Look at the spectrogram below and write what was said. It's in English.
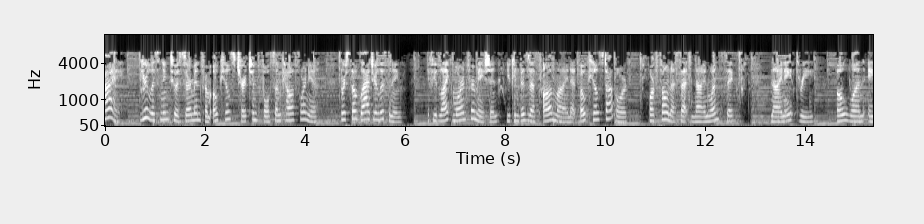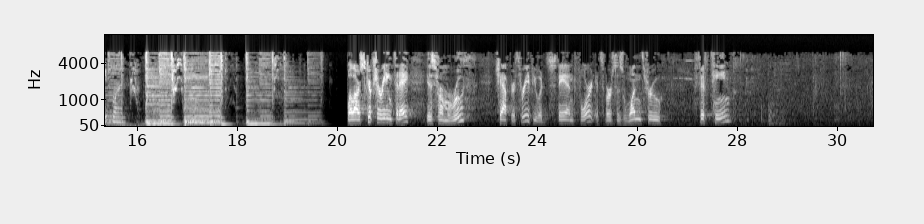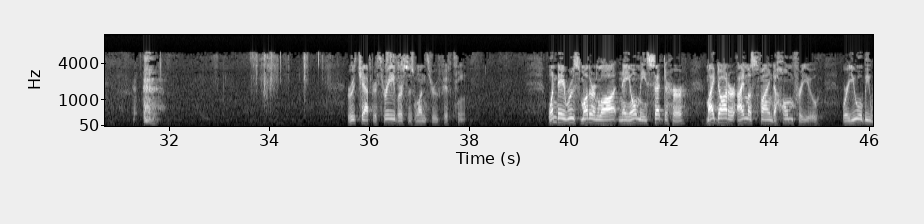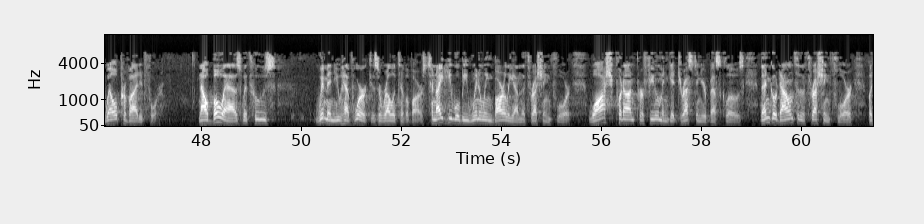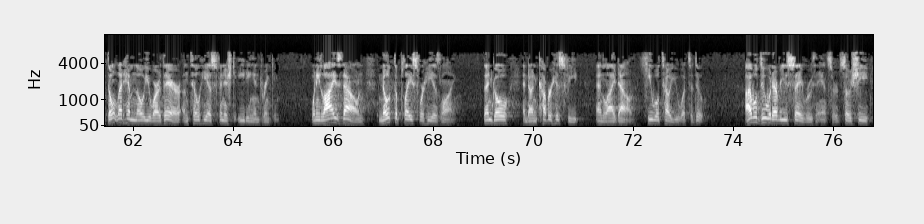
Hi, you're listening to a sermon from Oak Hills Church in Folsom, California. We're so glad you're listening. If you'd like more information, you can visit us online at oakhills.org or phone us at 916 983 0181. Well, our scripture reading today is from Ruth chapter 3. If you would stand for it, it's verses 1 through 15. Ruth chapter 3, verses 1 through 15. One day Ruth's mother-in-law, Naomi, said to her, My daughter, I must find a home for you where you will be well provided for. Now Boaz, with whose women you have worked, is a relative of ours. Tonight he will be winnowing barley on the threshing floor. Wash, put on perfume, and get dressed in your best clothes. Then go down to the threshing floor, but don't let him know you are there until he has finished eating and drinking. When he lies down, note the place where he is lying. Then go and uncover his feet and lie down. He will tell you what to do. I will do whatever you say, Ruth answered. So she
